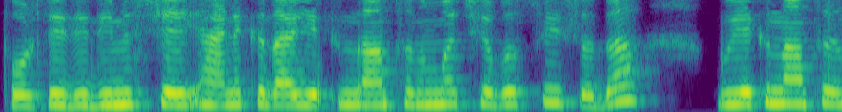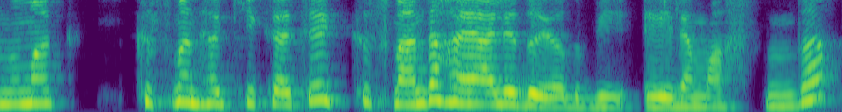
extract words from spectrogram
portre dediğimiz şey her ne kadar yakından tanıma çabasıysa da bu yakından tanımak kısmen hakikate, kısmen de hayale dayalı bir eylem aslında.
